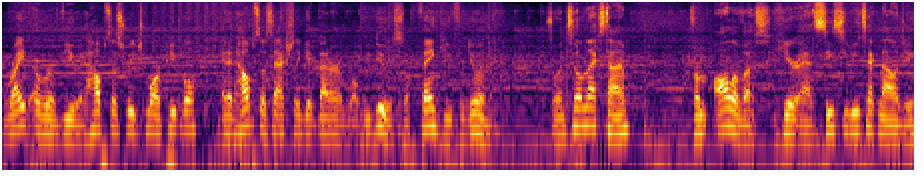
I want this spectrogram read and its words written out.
write a review. It helps us reach more people and it helps us actually get better at what we do. So thank you for doing that. So until next time, from all of us here at CCB Technology,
